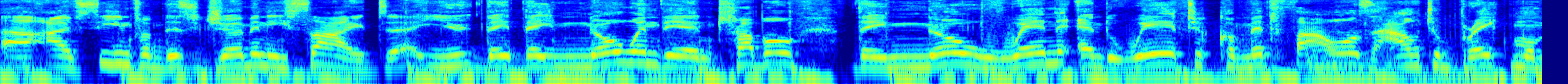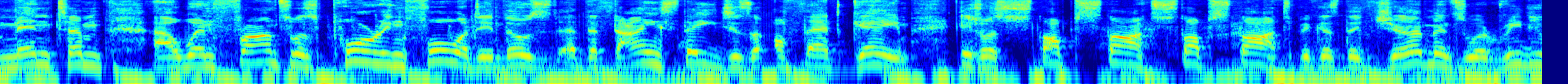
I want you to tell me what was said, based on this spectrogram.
uh, I've seen from this Germany side, uh, you, they, they know when they're in trouble. They know when and where to commit fouls, how to break momentum. Uh, when France was pouring forward in those uh, the dying stages of that game, it was stop, start, stop, start because the Germans were really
